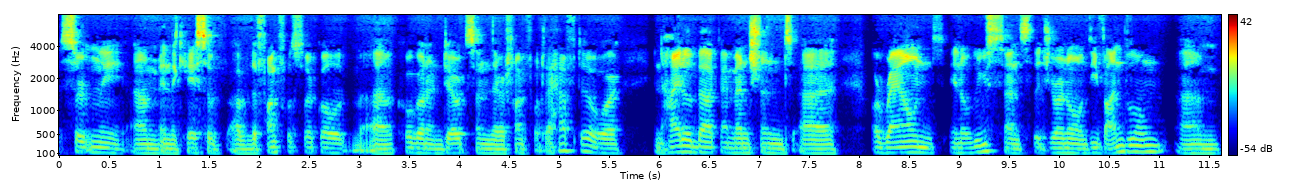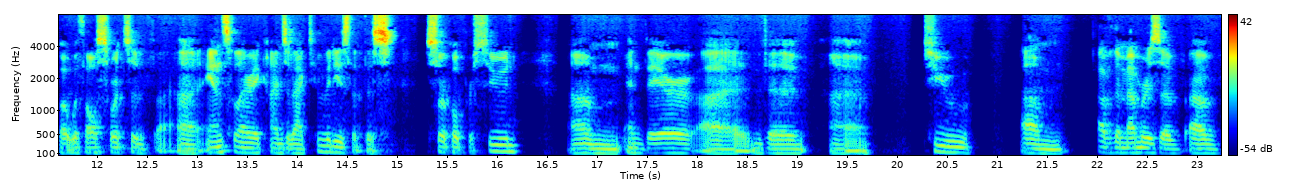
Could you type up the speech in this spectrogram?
certainly, um, in the case of, of the Frankfurt Circle, uh, Kogon and Dirksen, their Frankfurter Hefte, or in Heidelberg, I mentioned uh, around, in a loose sense, the journal Die Wandlung, um, but with all sorts of uh, ancillary kinds of activities that this circle pursued. Um, and there, uh, the uh, two um, of the members of, of,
